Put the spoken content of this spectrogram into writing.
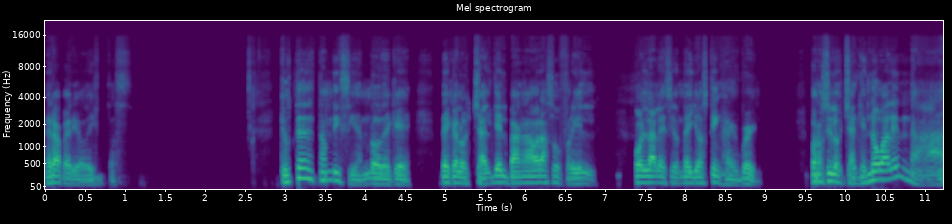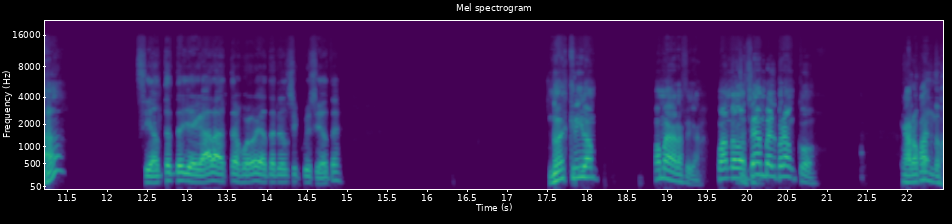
Mira, periodistas. ¿Qué ustedes están diciendo de que, de que los Chargers van ahora a sufrir por la lesión de Justin Herbert? Pero si los Chargers no valen nada. Si antes de llegar a este juego ya tenían 5 y 7. No escriban. Vamos a la gráfica. Cuando los Tacho. Denver Broncos Galopando.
